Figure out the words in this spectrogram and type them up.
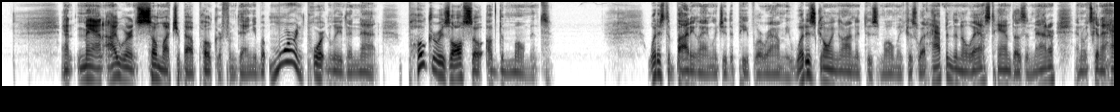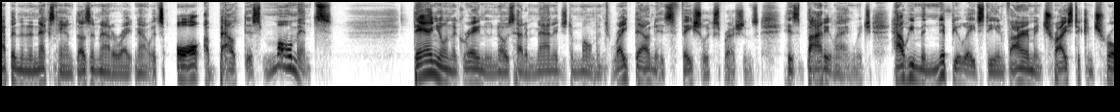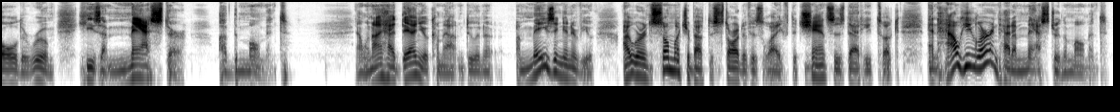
And man, I learned so much about poker from Daniel. But more importantly than that, poker is also of the moment. What is the body language of the people around me? What is going on at this moment? Because what happened in the last hand doesn't matter, and what's going to happen in the next hand doesn't matter right now. It's all about this moment. Daniel Negreanu knows how to manage the moment, right down to his facial expressions, his body language, how he manipulates the environment, tries to control the room. He's a master of the moment. And when I had Daniel come out and do an uh, amazing interview, I learned so much about the start of his life, the chances that he took, and how he learned how to master the moment.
